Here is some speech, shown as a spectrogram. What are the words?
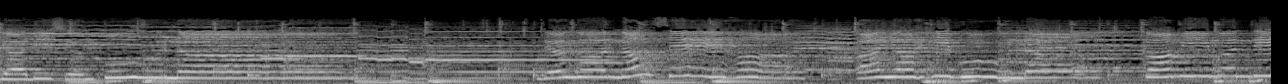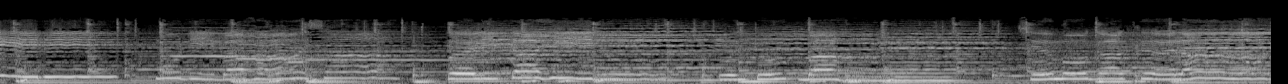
Jadi sempurna. Dengar nasihat ayah ibunda kami mendidik budi bahasa pelita hidup untuk bahagia. Semoga kelak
